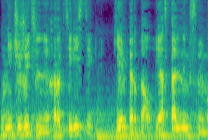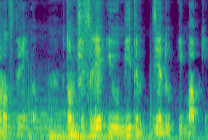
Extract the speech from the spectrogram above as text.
Уничижительные характеристики Кемпер дал и остальным своим родственникам, в том числе и убитым деду и бабке.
